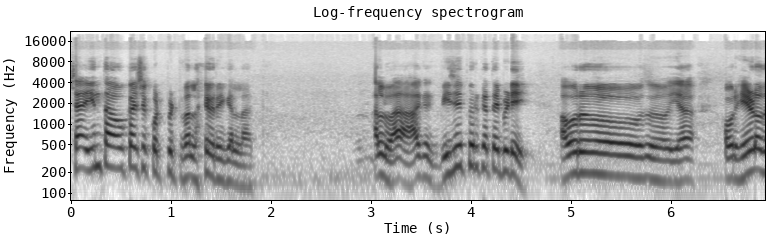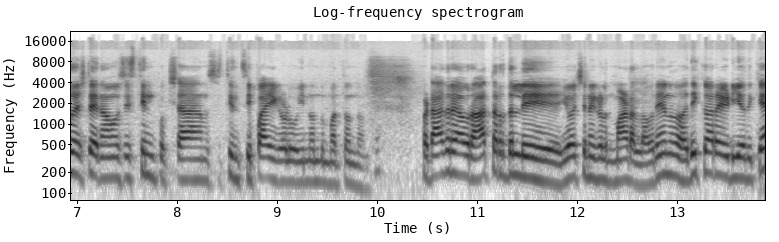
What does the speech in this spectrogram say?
ಛಾ, ಇಂಥ ಅವಕಾಶ ಕೊಟ್ಬಿಟ್ವಲ್ಲ ಇವರಿಗೆಲ್ಲ ಅಂತ. ಅಲ್ವಾ? ಹಾಗಾಗಿ ಬಿ ಜೆ ಪಿಯವ್ರ ಕತೆ ಬಿಡಿ. ಅವರು ಅವ್ರು ಹೇಳೋದಷ್ಟೇ, ನಾವು ಶಿಸ್ತಿನ ಪಕ್ಷ ಶಿಸ್ತಿನ ಸಿಪಾಯಿಗಳು, ಇನ್ನೊಂದು ಮತ್ತೊಂದು ಅಂತ. ಬಟ್ ಆದರೆ ಅವ್ರು ಆ ಥರದಲ್ಲಿ ಯೋಚನೆಗಳನ್ನ ಮಾಡಲ್ಲ. ಅವ್ರೇನು ಅಧಿಕಾರ ಹಿಡಿಯೋದಕ್ಕೆ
